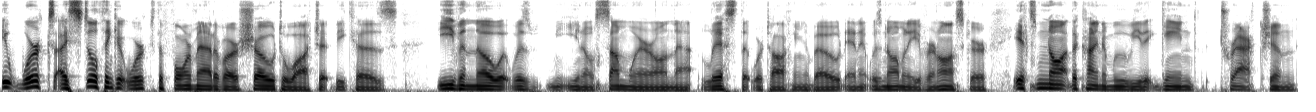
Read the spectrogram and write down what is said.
it works i still think it worked the format of our show to watch it because even though it was you know somewhere on that list that we're talking about and it was nominated for an oscar it's not the kind of movie that gained traction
